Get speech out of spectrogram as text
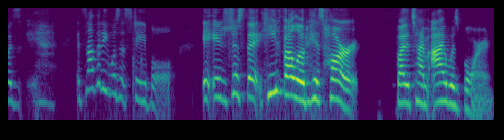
was it's not that he wasn't stable. It- it's just that he followed his heart by the time I was born.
